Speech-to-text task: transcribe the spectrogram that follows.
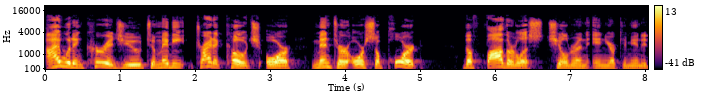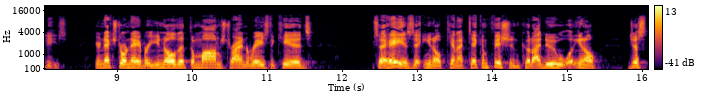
I would encourage you to maybe try to coach or mentor or support the fatherless children in your communities. Your next door neighbor, you know that the mom's trying to raise the kids. Say, hey, is it, you know, can I take them fishing? Could I do, you know, just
